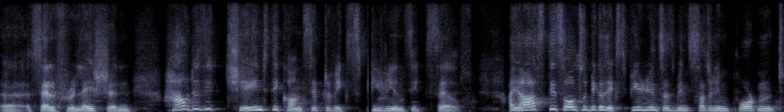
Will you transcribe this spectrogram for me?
uh, self-relation, how does it change the concept of experience itself? I ask this also because experience has been such an important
